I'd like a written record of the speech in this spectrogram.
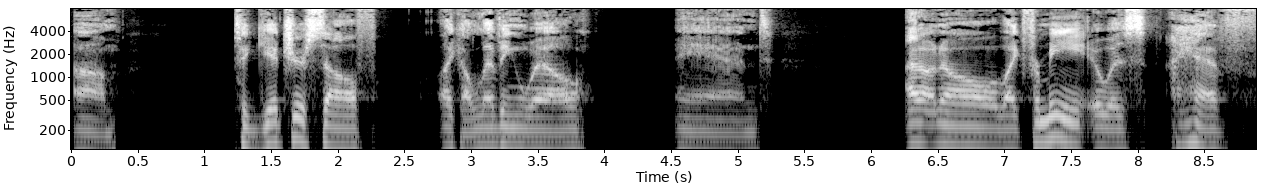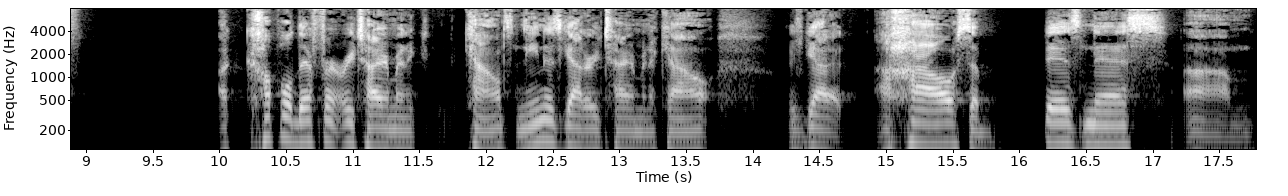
um, to get yourself like a living will. And I don't know, like for me, it was, I have a couple different retirement accounts. Nina's got a retirement account. We've got a house, a business, um,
